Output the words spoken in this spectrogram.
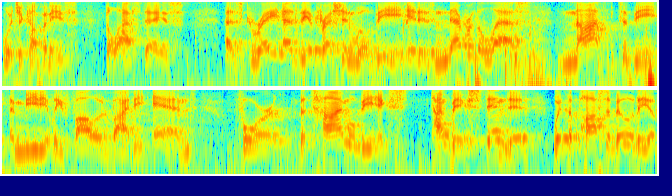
which accompanies the last days. As great as the oppression will be, it is nevertheless not to be immediately followed by the end, for the time will be ex- time will be extended with the possibility of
